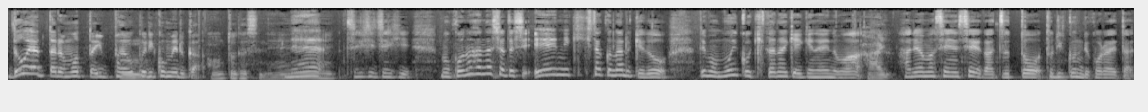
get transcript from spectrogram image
どうやったらもっといっぱい送り込めるか。うん、本当ですね。ね。ぜひぜひ。もうこの話私永遠に聞きたくなるけど、でももう一個聞かなきゃいけないのは、はい、春山先生がずっと取り組んでこられた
